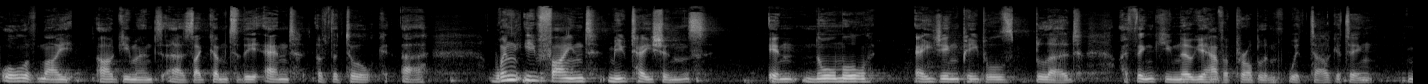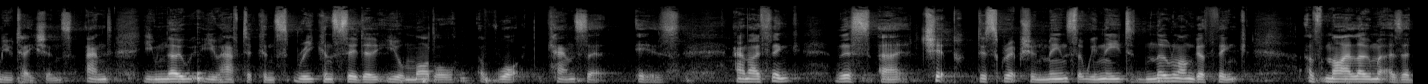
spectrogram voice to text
all of my argument as I come to the end of the talk, uh, when you find mutations in normal aging people's blood, I think you know you have a problem with targeting mutations, and you know you have to cons- reconsider your model of what cancer is. And I think this uh, chip description means that we need to no longer think of myeloma as a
